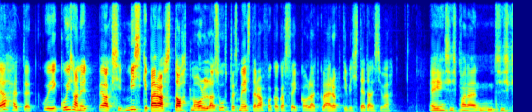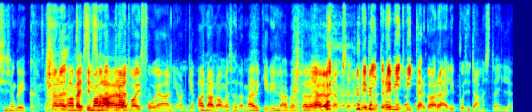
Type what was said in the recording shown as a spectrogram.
jah, et, et kui, kui sa nüüd peaksid miskipärast tahtma olla suhtes meesterahvaga, kas sa ikka oled kvääraktivist edasi või? Ei, siis panen, siis, siis on kõik. siis oled, siis sa oled trad waifu ja nii ongi. annan oma selle märgi rinna pealt ära. jah, täpselt, rebid, rebid vikerkaare lipu südamest välja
